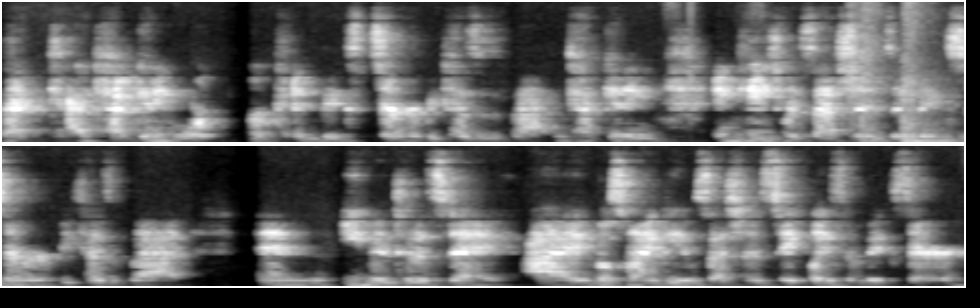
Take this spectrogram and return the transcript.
that I kept getting work in Big Sur because of that and kept getting engagement sessions in Big Sur because of that. And even to this day, I most of my engagement sessions take place in Big Sur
